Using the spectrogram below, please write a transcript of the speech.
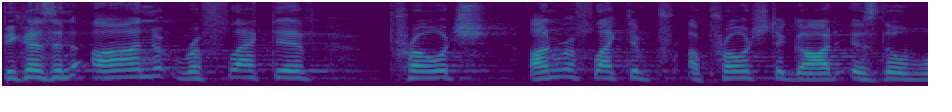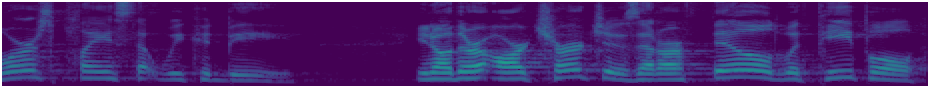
Because an unreflective approach, unreflective approach to God is the worst place that we could be. You know, there are churches that are filled with people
